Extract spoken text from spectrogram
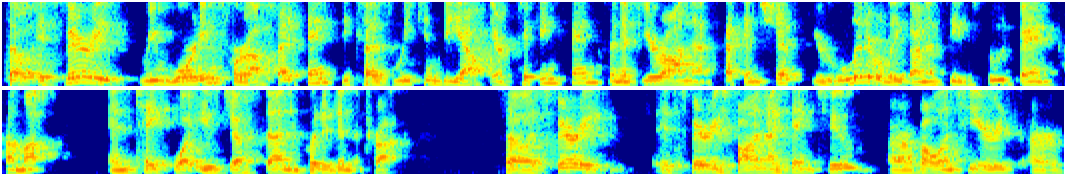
So it's very rewarding for us, I think, because we can be out there picking things. And if you're on that second shift, you're literally going to see the food bank come up and take what you've just done and put it in the truck. So it's very it's very fun, I think, too. Our volunteers are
